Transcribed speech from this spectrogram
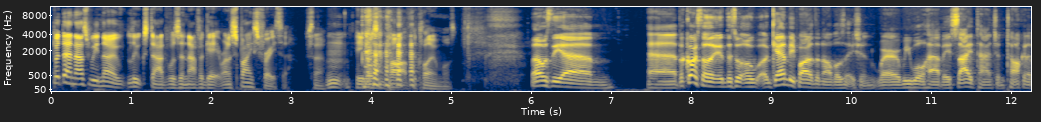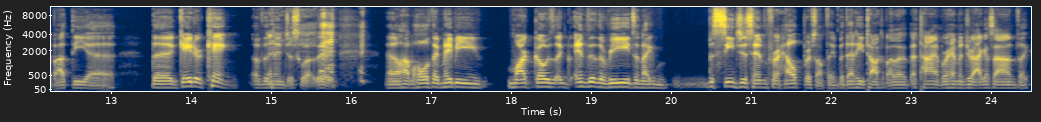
But then, as we know, Luke's dad was a navigator on a spice freighter, so he wasn't part of the Clone Wars. That was the um uh but of course though this will again be part of the novelization where we will have a side tangent talking about the uh the Gator King of the Ninja Squad. and I'll have a whole thing. Maybe Mark goes like, into the reeds and like besieges him for help or something. But then he talks about a, a time where him and Dragon Sound like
